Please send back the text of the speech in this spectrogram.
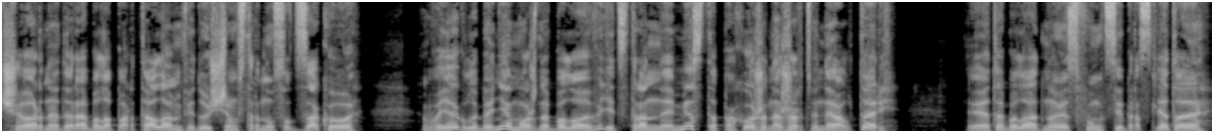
Чёрная дыра была порталом, ведущим в страну Судзаку. В её глубине можно было увидеть странное место, похожее на жертвенный алтарь, это было одной из функций браслета.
